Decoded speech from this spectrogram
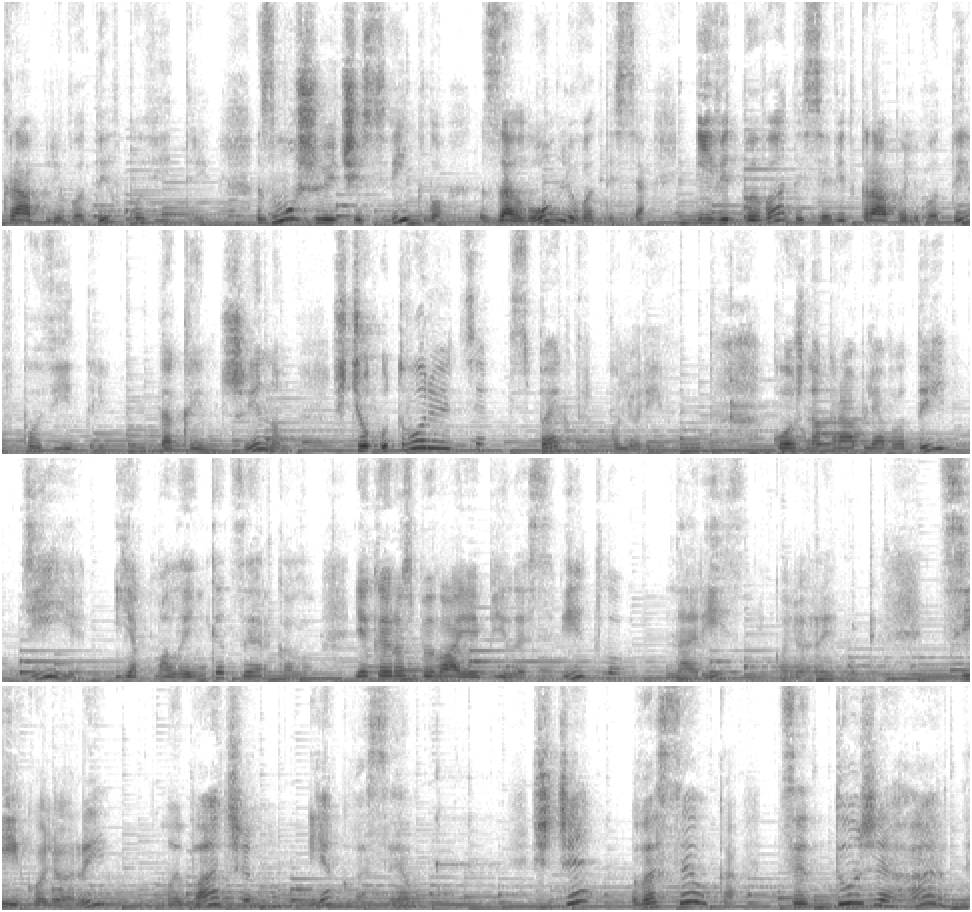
краплі води в повітрі, змушуючи світло заломлюватися і відбиватися від крапель води в повітрі, таким чином, що утворюється спектр кольорів. Кожна крапля води діє як маленьке дзеркало, яке розбиває біле світло на різні кольори. Ці кольори ми бачимо як веселку. Ще веселка це дуже гарне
